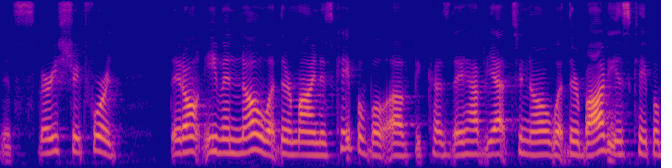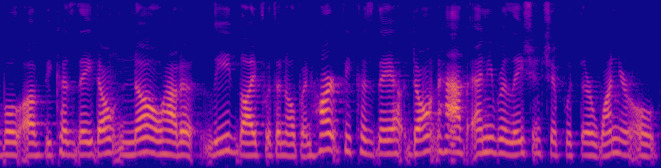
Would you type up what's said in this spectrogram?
It's very straightforward. They don't even know what their mind is capable of because they have yet to know what their body is capable of because they don't know how to lead life with an open heart because they don't have any relationship with their one year old.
